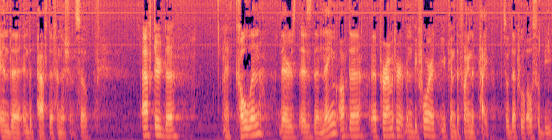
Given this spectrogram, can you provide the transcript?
in the, in the path definition. So after the uh, colon, there's is the name of the uh, parameter, and before it, you can define the type. So that will also be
